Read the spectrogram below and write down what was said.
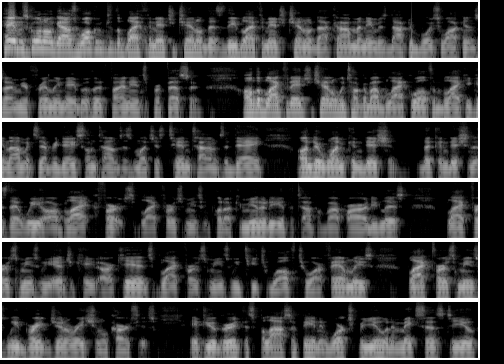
Hey, what's going on, guys? Welcome to the Black Financial Channel. That's theblackfinancialchannel.com. My name is Dr. Boyce Watkins. I'm your friendly neighborhood finance professor. On the Black Financial Channel, we talk about black wealth and black economics every day, sometimes as much as 10 times a day, under one condition. The condition is that we are black first. Black first means we put our community at the top of our priority list. Black first means we educate our kids. Black first means we teach wealth to our families. Black first means we break generational curses. If you agree with this philosophy and it works for you and it makes sense to you,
